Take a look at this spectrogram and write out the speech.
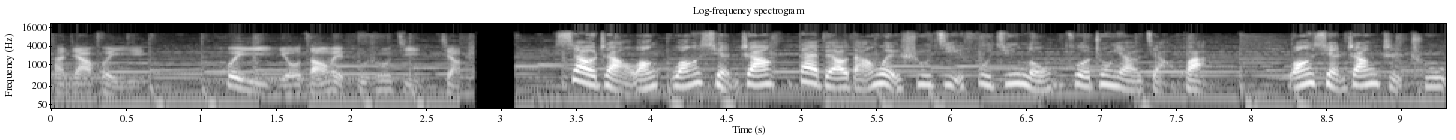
参加会议。会议由党委副书记讲，校长王王选章代表党委书记付军龙作重要讲话。王选章指出，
